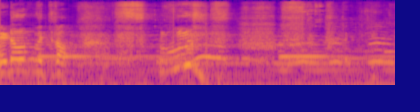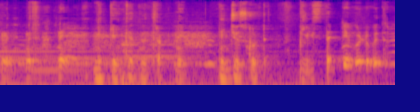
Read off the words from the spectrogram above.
ఏడవ మిత్రం నీకేం కదా మిత్రం? నేను చూసుకుంటా. ప్లీజ్ ఇవ్వండి మిత్రం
